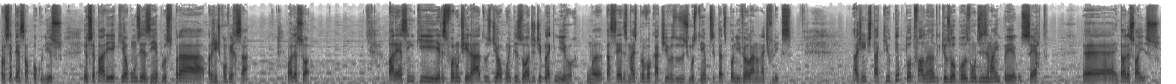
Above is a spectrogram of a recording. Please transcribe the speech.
para você pensar um pouco nisso, eu separei aqui alguns exemplos para a gente conversar. Olha só. Parecem que eles foram tirados de algum episódio de Black Mirror, uma das séries mais provocativas dos últimos tempos e que está disponível lá no Netflix. A gente está aqui o tempo todo falando que os robôs vão dizimar empregos, certo? É, então, olha só isso.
